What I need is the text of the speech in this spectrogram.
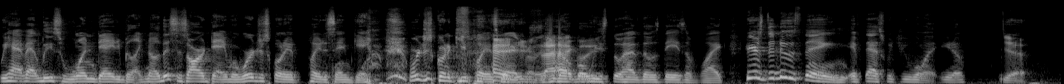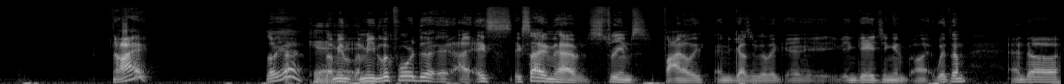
we have at least one day to be like no this is our day but we're just going to play the same game we're just going to keep playing smash brothers you know but we still have those days of like here's the new thing if that's what you want you know Yeah. All right. So yeah, Okay. I mean, I mean, look forward to. It's exciting to have streams finally, and you guys are really uh, engaging in, uh, with them, and uh,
